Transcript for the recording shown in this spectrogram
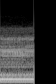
Mm.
